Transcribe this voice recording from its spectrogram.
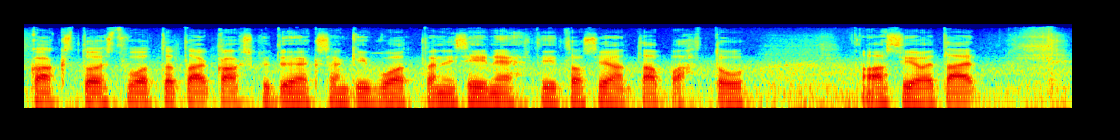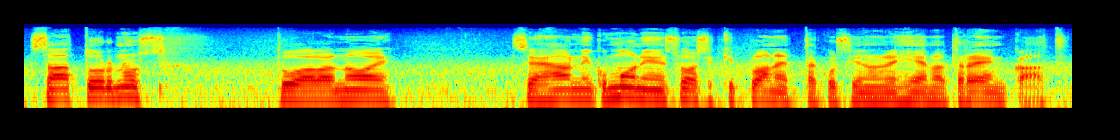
12 vuotta tai 29 vuotta, niin siinä ehtii tosiaan tapahtuu asioita. Saturnus tuolla noin, sehän on niin kuin monien suosikkiplaneetta, kun siinä on ne hienot renkaat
